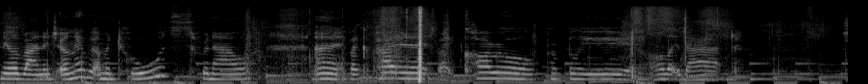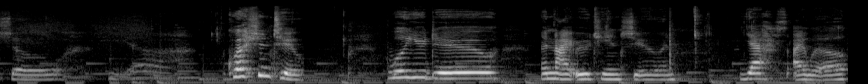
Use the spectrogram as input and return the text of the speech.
nail varnish. I only have it on my toes for now. And it's like a pattern, it's like coral, purpley, and all like that. So. Question two. Will you do a night routine soon? Yes, I will.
